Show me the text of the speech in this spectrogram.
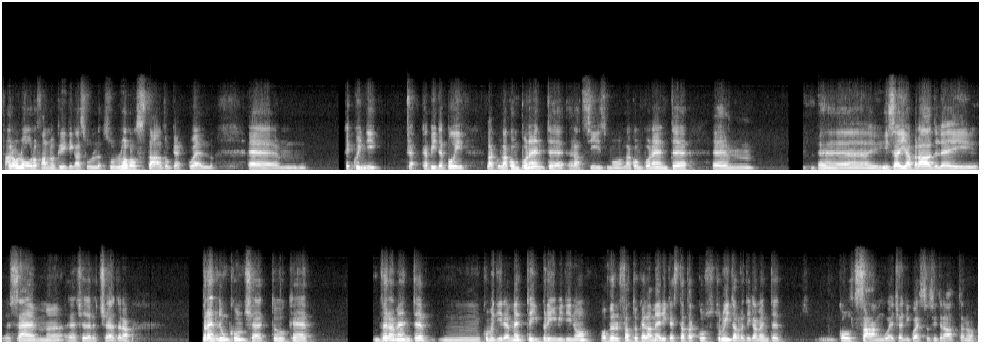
però loro fanno critica sul, sul, loro Stato, che è quello. Ehm, e quindi, cioè, capite, poi la, la componente razzismo, la componente... Ehm, eh, Isaiah Bradley, Sam, eccetera, eccetera, prende un concetto che veramente, mh, mm, come dire, mette i brividi, no? Ovvero il fatto che l'America è stata costruita praticamente col sangue, cioè di questo si tratta, no?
